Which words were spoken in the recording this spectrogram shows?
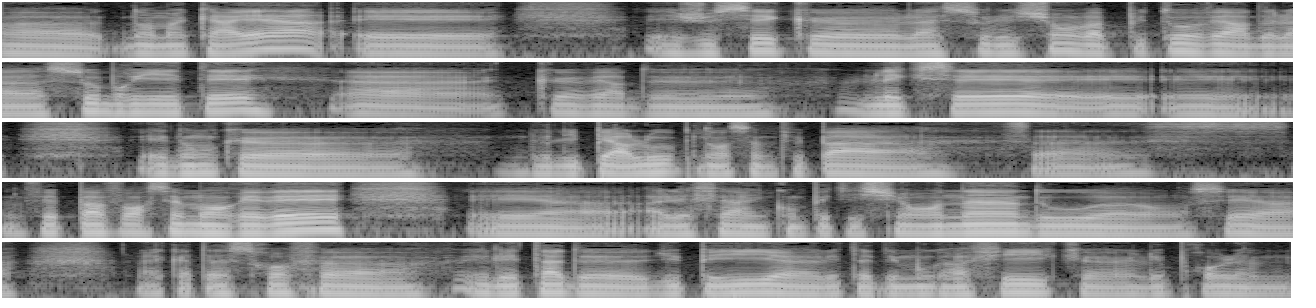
euh, dans ma carrière et, et, je sais que la solution va plutôt vers de la sobriété euh, que vers de l'excès et, et, donc euh, de l'hyperloop, non, ça me fait pas. Ça, ça me fait pas forcément rêver. Et aller faire une compétition en Inde où on sait la catastrophe et l'état du pays, l'état démographique, les problèmes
